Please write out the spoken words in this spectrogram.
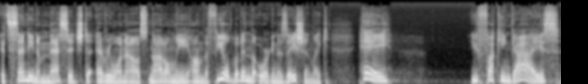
it's sending a message to everyone else, not only on the field, but in the organization. Like, hey, you fucking guys,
